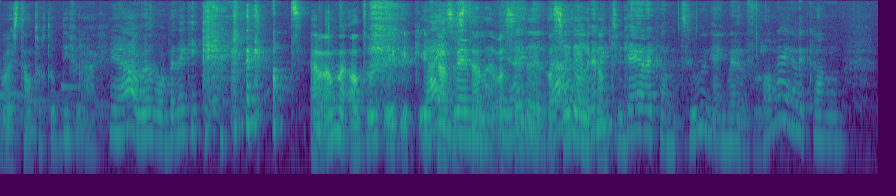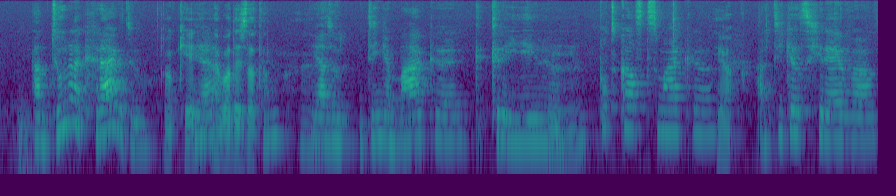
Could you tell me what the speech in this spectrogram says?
wat is het antwoord op die vraag? Ja, wel, wat ben ik eigenlijk aan het doen? Mijn antwoord? Ik, ik, ik Ja, ga ze ben- stellen. Wat ja, zij de- wat inderdaad, zij eigenlijk aan wat het ben doen? ik eigenlijk aan het doen? Ja, ik ben vooral eigenlijk aan, aan het doen wat ik graag doe. Oké, Ja. en wat is dat dan? Ja, zo dingen maken, creëren, Mhm. podcasts maken, Ja. artikels schrijven,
